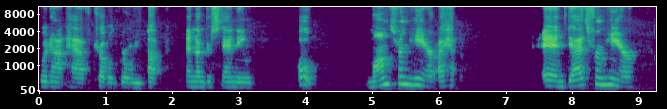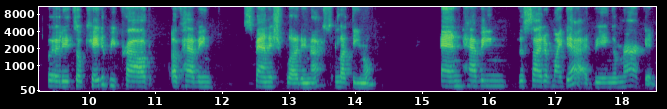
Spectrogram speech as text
would not have trouble growing up and understanding, oh, mom's from here. I have and dad's from here, but it's okay to be proud of having Spanish blood in us, Latino, and having the side of my dad being American.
